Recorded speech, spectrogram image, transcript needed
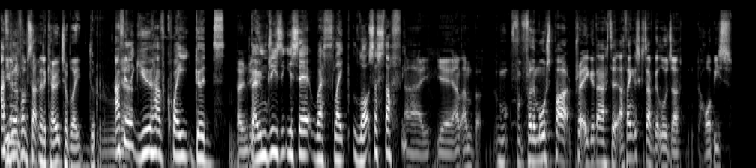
I feel Even like- if I'm sitting on the couch, I'm like. I feel Yeah. like you have quite good Boundaries. boundaries that you set with like lots of stuff. Aye, yeah, I'm, I'm for, for the most part pretty good at it. I think it's because I've got loads of hobbies.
